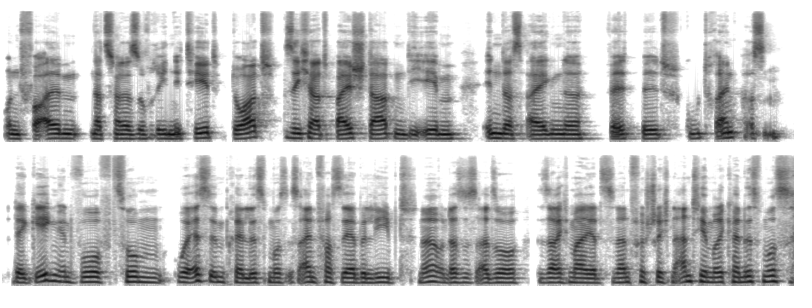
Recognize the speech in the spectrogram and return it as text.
und vor allem nationale Souveränität dort sichert bei Staaten, die eben in das eigene Weltbild gut reinpassen der Gegenentwurf zum US-Imperialismus ist einfach sehr beliebt. Ne? Und das ist also, sag ich mal, jetzt in Anführungsstrichen Anti-Amerikanismus,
